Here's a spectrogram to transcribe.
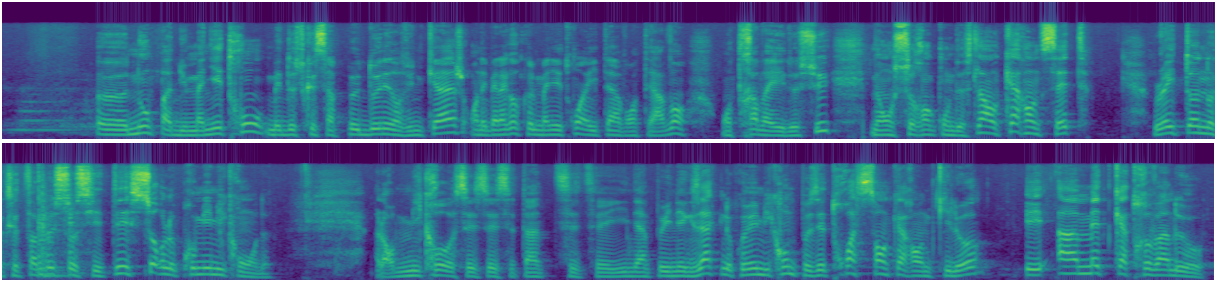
euh, non pas du magnétron, mais de ce que ça peut donner dans une cage. On est bien d'accord que le magnétron a été inventé avant, on travaillait dessus, mais on se rend compte de cela en 47. Rayton, donc cette fameuse société, sort le premier micro-ondes. Alors micro, c'est un, un, peu inexact. Le premier micro-ondes pesait 340 kg et 1m80 de haut.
